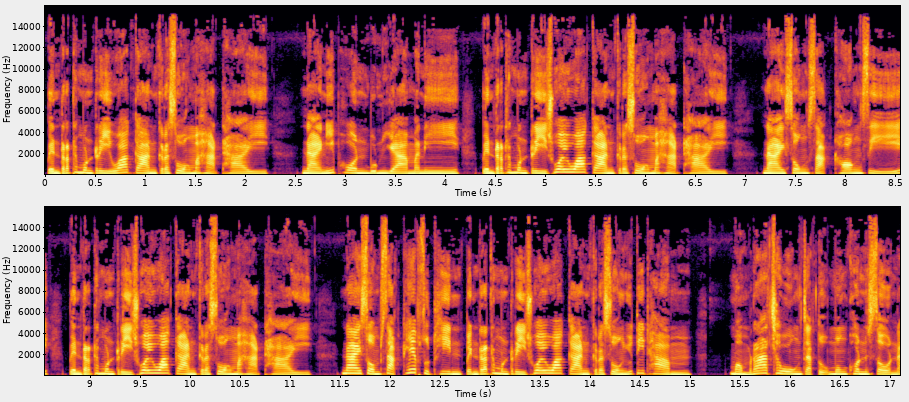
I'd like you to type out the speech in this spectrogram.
เป็นรัฐมนตรีว่าการกระทรวงมหาดไทย นายนิพนธ์บุญญามณี เป็นรัฐมนตรีช่วยว่าการกระทรวงมหาดไทย นายทรงศักดิ์ทองศรีเป็นรัฐมนตรีช่วยว่าการกระทรวงมหาดไทย นายสมศักดิ์เทพสุทินเป็นรัฐมนตรีช่วยว่าการกระทรวงยุติธรรม หม่อมราชวงศ์จตุมงคลโสน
